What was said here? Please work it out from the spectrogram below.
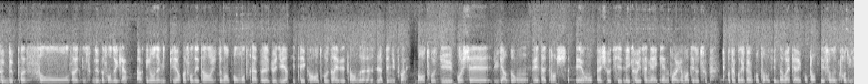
soupe de poisson, ça va être une soupe de poisson de carpe. Alors que nous, on a mis plusieurs poissons d'étang justement pour montrer un peu la biodiversité qu'on retrouve dans les étangs de, la plaine du Forêt. On retrouve du brochet, du gardon et de la tanche. Et on pêche aussi de l'écrevisse américaine pour agrémenter notre soupe. C'est pour ça qu'on est quand même content aussi d'avoir été récompensé sur notre produit.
